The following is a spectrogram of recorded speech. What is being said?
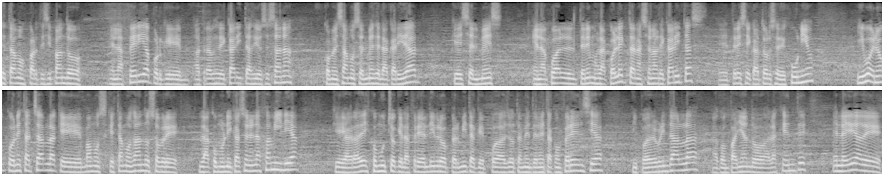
Estamos participando en la feria porque a través de Cáritas Diocesana comenzamos el mes de la caridad, que es el mes en la cual tenemos la colecta nacional de Cáritas, 13 y 14 de junio. Y bueno, con esta charla que, vamos, que estamos dando sobre la comunicación en la familia, que agradezco mucho que la Feria del Libro permita que pueda yo también tener esta conferencia y poder brindarla, acompañando a la gente, en la idea de,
